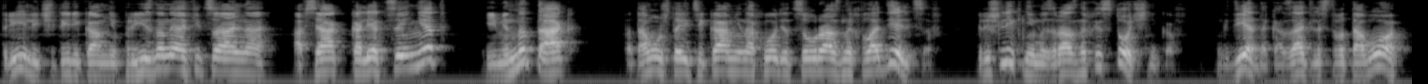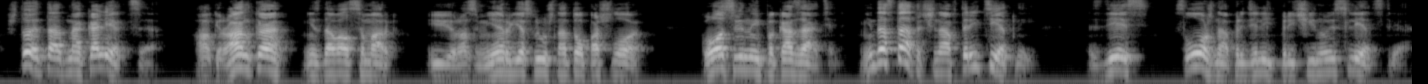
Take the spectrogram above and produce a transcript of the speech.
Три или четыре камня признаны официально, а вся коллекция нет? Именно так. Потому что эти камни находятся у разных владельцев. Пришли к ним из разных источников. Где доказательства того, что это одна коллекция? Огранка, не сдавался Марк, и размер, если уж на то пошло. Косвенный показатель недостаточно авторитетный. Здесь сложно определить причину и следствие.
